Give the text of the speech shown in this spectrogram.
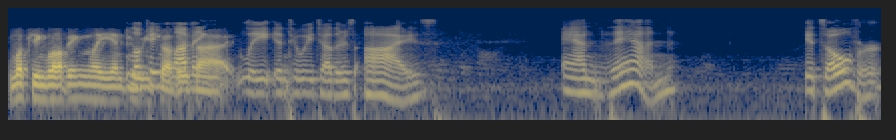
looking lovingly into looking each other's eyes. into each other's eyes. And then it's over.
